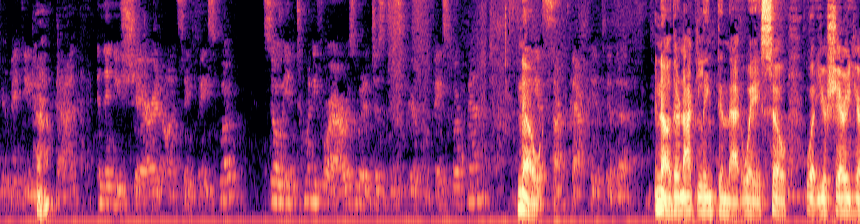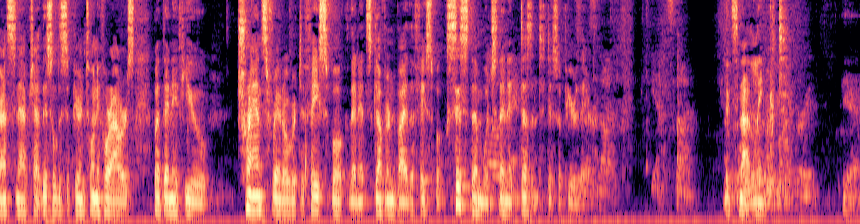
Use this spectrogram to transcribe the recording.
you're making Uh-huh. that, and then you share it on, say, Facebook. So in twenty-four hours, would it just disappear from Facebook then? No. Get sucked back into the, No, they're not linked in that way. So what you're sharing here on Snapchat, this will disappear in 24 hours. But then if you transfer it over to Facebook, then it's governed by the Facebook system, which then it doesn't disappear there. it's not, yeah, it's not. It's not linked. Very- Yeah.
